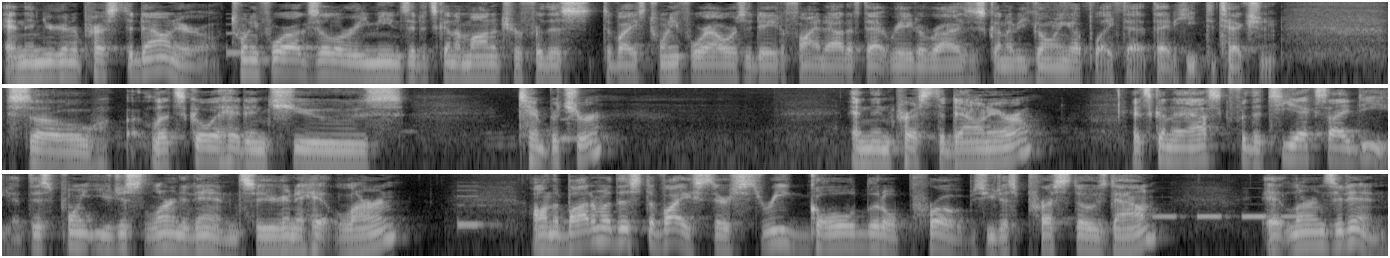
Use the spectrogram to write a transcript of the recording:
And then you're going to press the down arrow. 24 auxiliary means that it's going to monitor for this device 24 hours a day to find out if that rate of rise is going to be going up like that, that heat detection. So uh, let's go ahead and choose temperature and then press the down arrow. It's going to ask for the TX ID. At this point, you just learn it in. So you're going to hit learn on the bottom of this device, there's three gold little probes. You just press those down. It learns it in.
